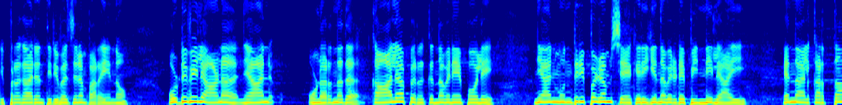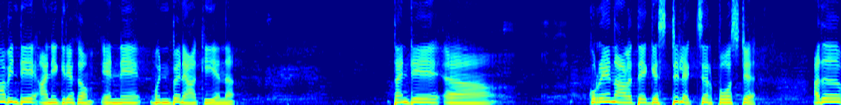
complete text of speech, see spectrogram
ഇപ്രകാരം തിരുവചനം പറയുന്നു. ഒടുവിലാണ് ഞാൻ ഉണർന്നത്. കാല പെറുക്കുന്നവനെ പോലെ ഞാൻ മുന്തിരിപ്പഴം ശേഖരിക്കുന്നവരുടെ പിന്നിലായി. എന്നാൽ കർത്താവിന്റെ അനുഗ്രഹം എന്നെ മുൻപനാക്കി എന്ന്. തന്റെ കുറേ നാളത്തെ ഗസ്റ്റ് ലെക്ചർ പോസ്റ്റ് അത്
